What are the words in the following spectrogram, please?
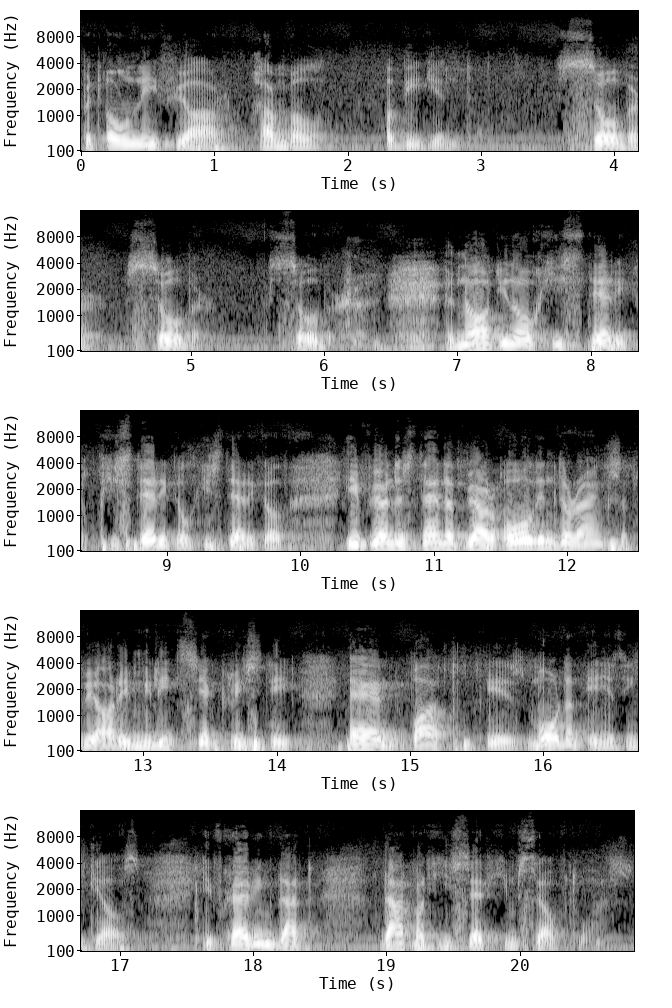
but only if you are humble, obedient, sober, sober, sober. Not, you know, hysterical, hysterical, hysterical. If we understand that we are all in the ranks, that we are a militia Christi, and what is more than anything else, if having that that what he said himself to us,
